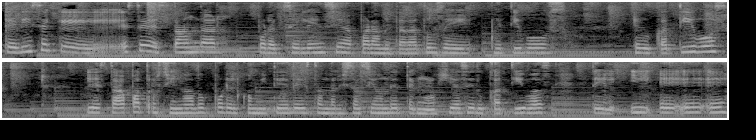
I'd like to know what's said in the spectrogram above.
que dice que este estándar por excelencia para metadatos de objetivos educativos está patrocinado por el Comité de Estandarización de Tecnologías Educativas del IEEE e.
